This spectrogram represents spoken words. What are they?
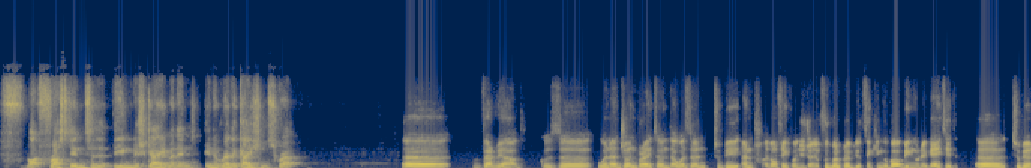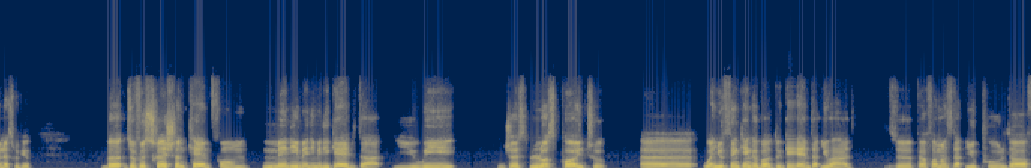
f- like thrust into the, the English game and then in a relegation scrap? Uh, very hard because uh, when I joined Brighton, that wasn't to be, and I don't think when you join a football club, you're thinking about being relegated. Uh, to be honest with you, but the frustration came from many, many, many games that you, we just lost point to. Uh, when you're thinking about the game that you had, the performance that you pulled off,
